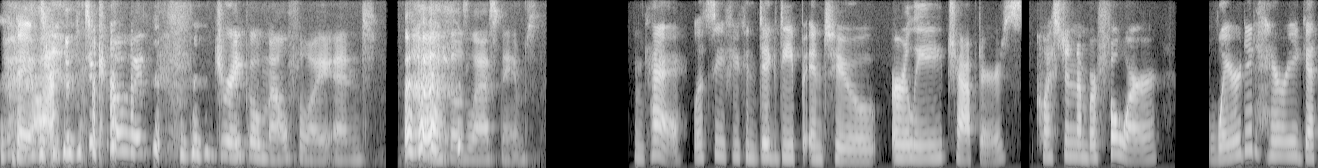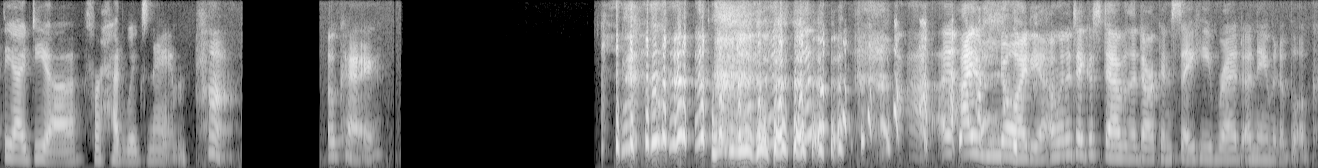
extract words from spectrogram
They are. to go with Draco Malfoy and, and those last names. Okay, let's see if you can dig deep into early chapters. Question number four Where did Harry get the idea for Hedwig's name? Huh. Okay. I, I have no idea. I'm going to take a stab in the dark and say he read a name in a book.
